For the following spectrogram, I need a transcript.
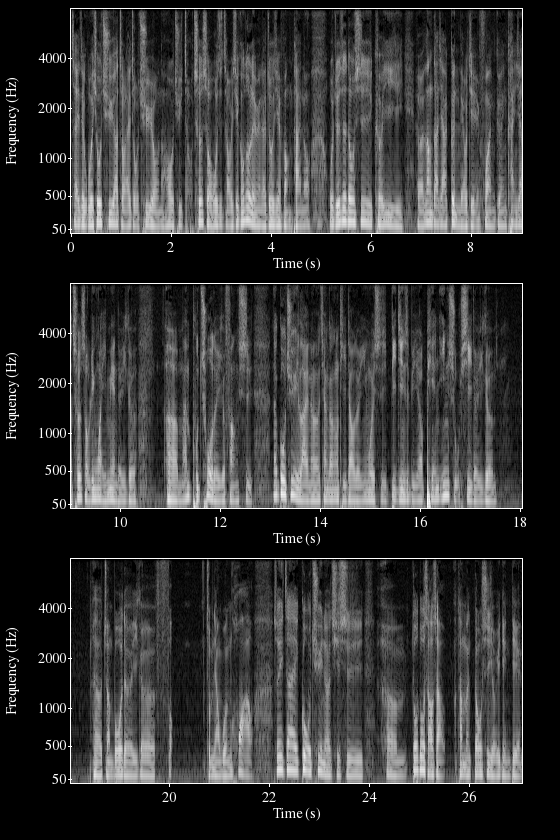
在这个维修区啊走来走去哦，然后去找车手或是找一些工作人员来做一些访谈哦。我觉得这都是可以呃让大家更了解 F1 跟看一下车手另外一面的一个呃蛮不错的一个方式。那过去以来呢，像刚刚提到的，因为是毕竟是比较偏英属系的一个呃转播的一个风怎么讲文化哦，所以在过去呢，其实。嗯，多多少少他们都是有一点点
